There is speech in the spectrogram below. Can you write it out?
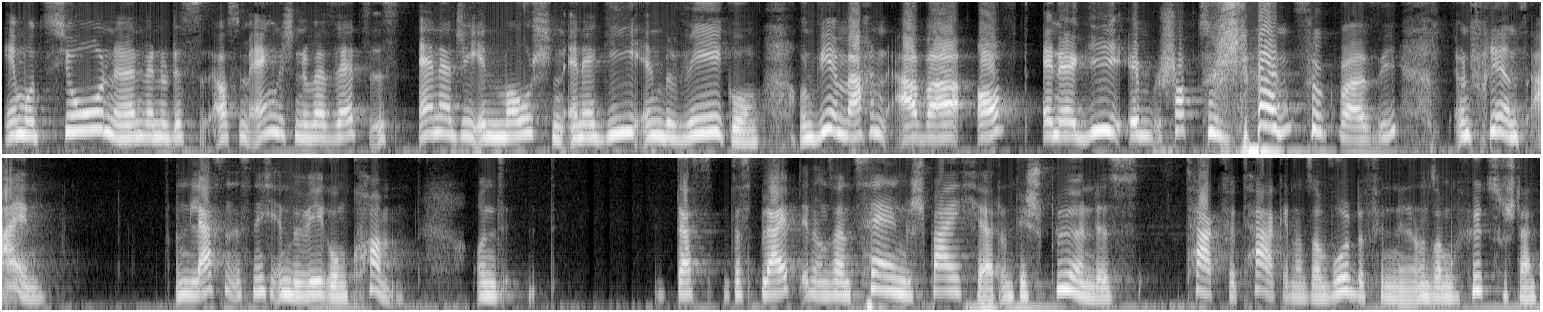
Emotionen, wenn du das aus dem Englischen übersetzt, ist Energy in Motion, Energie in Bewegung. Und wir machen aber oft Energie im Schockzustand, so quasi, und frieren es ein und lassen es nicht in Bewegung kommen. Und das, das bleibt in unseren Zellen gespeichert und wir spüren das Tag für Tag in unserem Wohlbefinden, in unserem Gefühlszustand.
